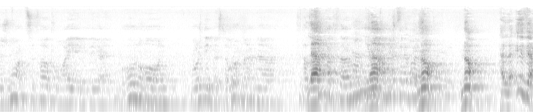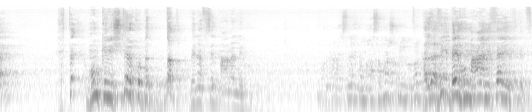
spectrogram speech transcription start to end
مجموعة صفات معينة يعني هون وهون موجودين. بس لو رحنا إحنا لا. لا. نو نو هلا إذا. ممكن يشتركوا بالضبط بنفس المعنى اللي هو هلا في بينهم معاني ثانية مختلفه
